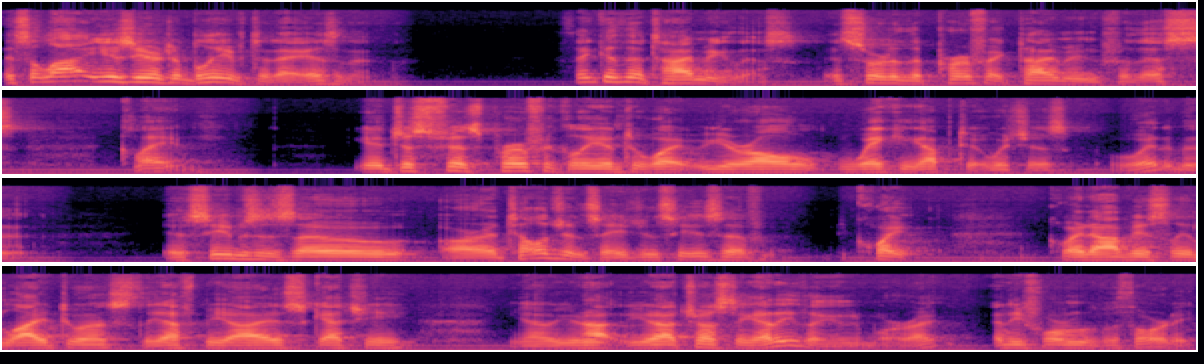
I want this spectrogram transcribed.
it's a lot easier to believe today, isn't it? Think of the timing of this. It's sort of the perfect timing for this claim. It just fits perfectly into what you're all waking up to, which is wait a minute. It seems as though our intelligence agencies have quite quite obviously lied to us. The FBI is sketchy. You know, you're not, you're not trusting anything anymore, right? Any form of authority.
